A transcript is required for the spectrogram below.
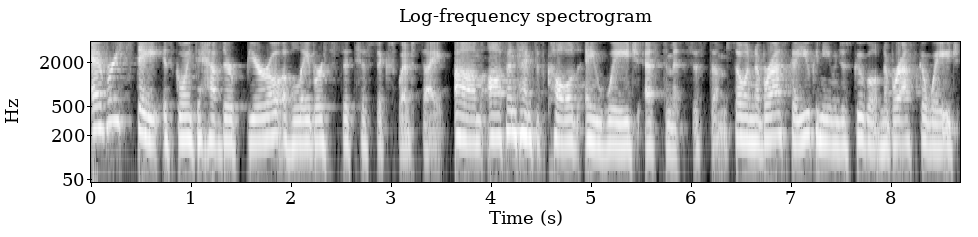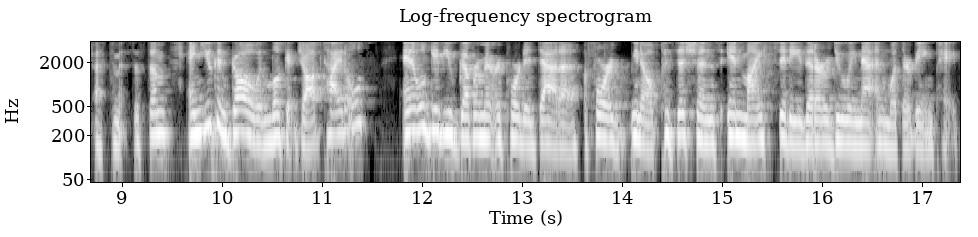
every state is going to have their Bureau of Labor Statistics website. Um, oftentimes it's called a wage estimate system. So in Nebraska, you can even just Google Nebraska wage estimate system and you can go and look at job titles and it will give you government reported data for you know positions in my city that are doing that and what they're being paid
